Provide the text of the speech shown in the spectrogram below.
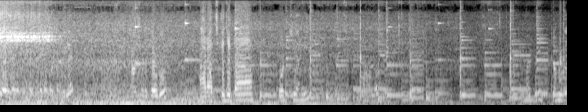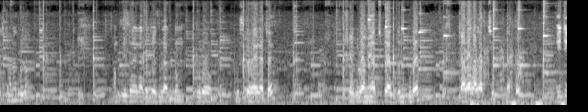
যাবে। থেকে কথা দিলে খাওয়া শুরু করব। আর আজকে যেটা করছি আমি, সেটা হলো টমেটোর চারাগুলো কমপ্লিট হয়ে গেছে, যেগুলো একদম পুরো পুষ্ট হয়ে গেছে। সেগুলো আমি আজকে একদম পুরো চারা লাগাচ্ছি, দেখো। এই যে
